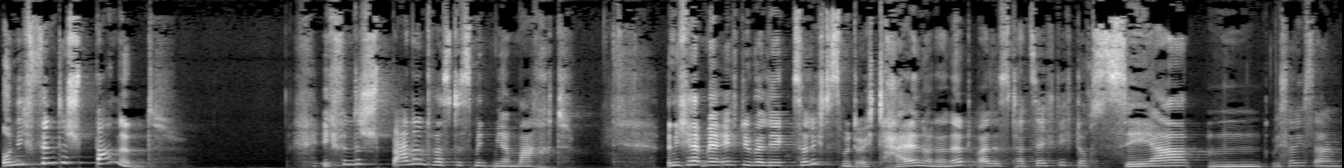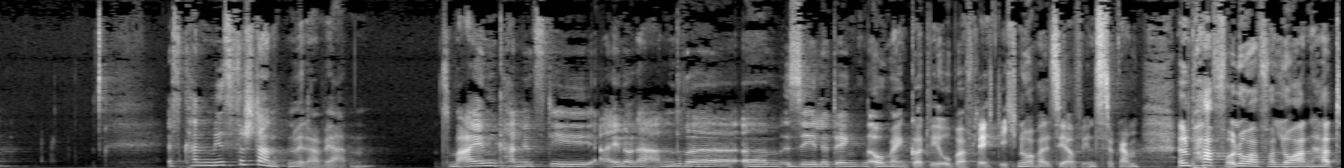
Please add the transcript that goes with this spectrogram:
Und ich finde es spannend. Ich finde es spannend, was das mit mir macht. Und ich habe mir echt überlegt, soll ich das mit euch teilen oder nicht, weil es tatsächlich doch sehr, hm, wie soll ich sagen, es kann missverstanden wieder werden. Zum einen kann jetzt die ein oder andere ähm, Seele denken, oh mein Gott, wie oberflächlich, nur weil sie auf Instagram ein paar Follower verloren hat,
